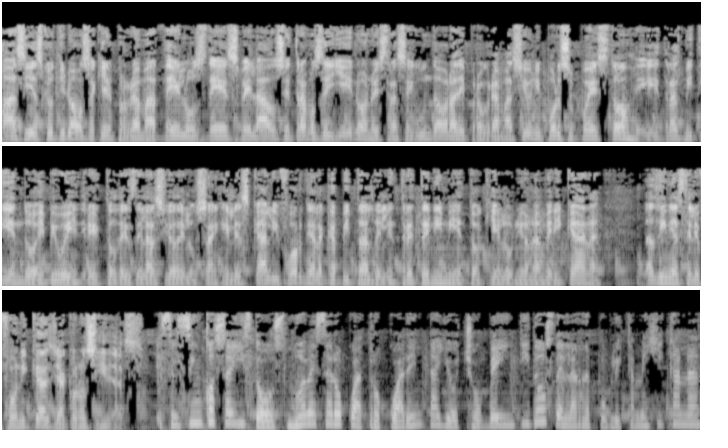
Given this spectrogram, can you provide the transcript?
Así es, continuamos aquí en el programa de los desvelados. Entramos de lleno a nuestra segunda hora de programación y por supuesto eh, transmitiendo en vivo y en directo desde la ciudad de Los Ángeles, California, la capital del entretenimiento aquí en la Unión Americana. Las líneas telefónicas ya conocidas. Es el 562-904-4822 de la República Mexicana,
